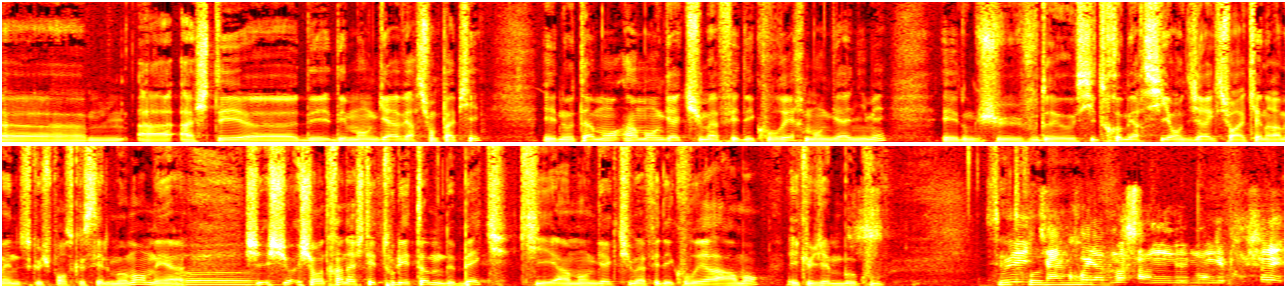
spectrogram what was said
euh, à acheter euh, des, des mangas version papier et notamment un manga que tu m'as fait découvrir, manga animé. Et donc je voudrais aussi te remercier en direct sur Aken Ramen parce que je pense que c'est le moment. Mais euh, Oh. je, je- je suis en train d'acheter tous les tomes de Beck, qui est un manga que tu m'as fait découvrir Armand et que j'aime beaucoup. C'est oui, incroyable. Moi, c'est un de mes mangas préférés.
